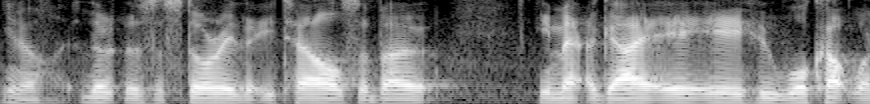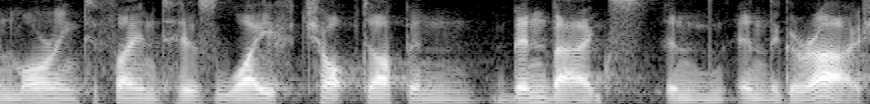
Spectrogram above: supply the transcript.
you know, there, there's a story that he tells about he met a guy at AA who woke up one morning to find his wife chopped up in bin bags in in the garage.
